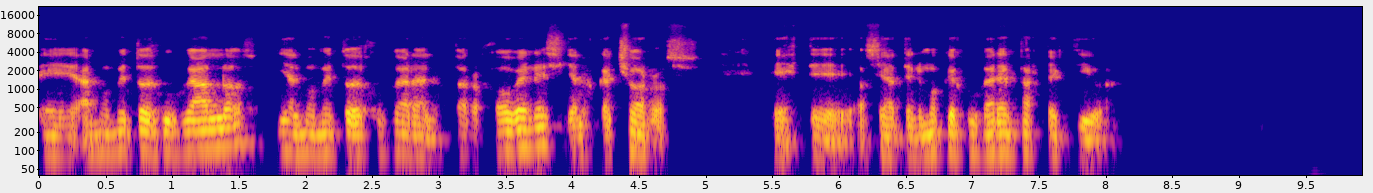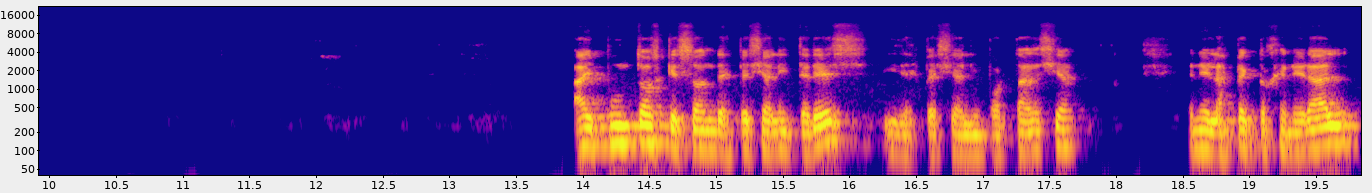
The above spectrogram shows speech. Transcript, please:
eh, al momento de juzgarlos y al momento de juzgar a los perros jóvenes y a los cachorros. Este, o sea, tenemos que juzgar en perspectiva. Hay puntos que son de especial interés y de especial importancia. En el aspecto general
